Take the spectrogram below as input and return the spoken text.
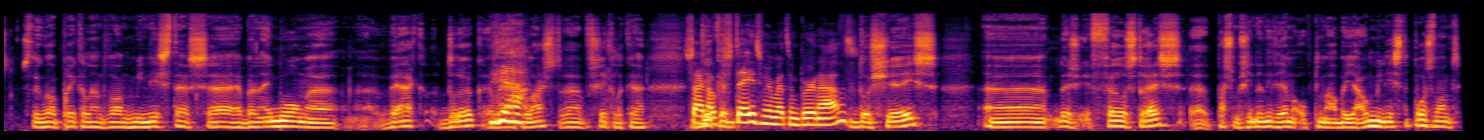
is natuurlijk wel prikkelend, want ministers eh, hebben een enorme eh, werkdruk en Ja. werklast. eh, verschrikkelijke Zijn ook steeds meer met een burn-out. dossiers. Dus veel stress. Eh past misschien dan niet helemaal optimaal bij jouw ministerpost. Want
